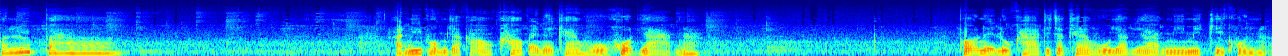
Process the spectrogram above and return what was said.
กันหรือเปล่า อันนี้ผมจะเข้าเข้าไปในแค่หูโคตรยากนะ เพราะในลูกค้าที่จะแค่หูยากๆมีไม่กี่คนอะ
